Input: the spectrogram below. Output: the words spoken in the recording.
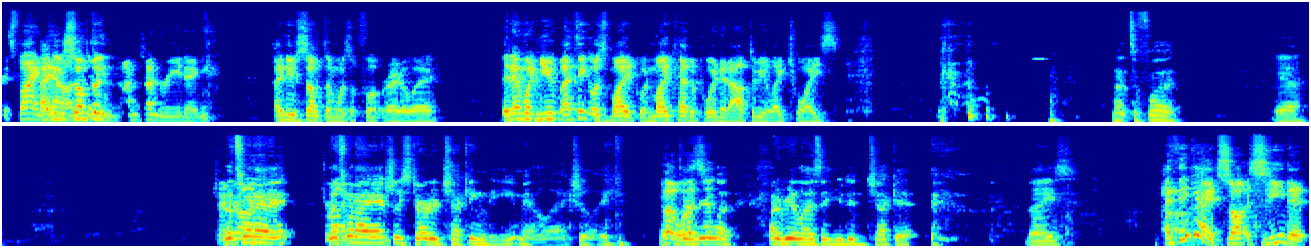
it's fine. I now. knew I'm something- done- I'm done reading. I knew something was afoot right away. And then when you I think it was Mike, when Mike had to point it out to me like twice. That's a foot. Yeah. Should That's draw when like a- I. draw That's when a I thing? actually started checking the email. Actually, That I, was it. realized, I realized that you didn't check it. Nice. I think I saw seen it,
